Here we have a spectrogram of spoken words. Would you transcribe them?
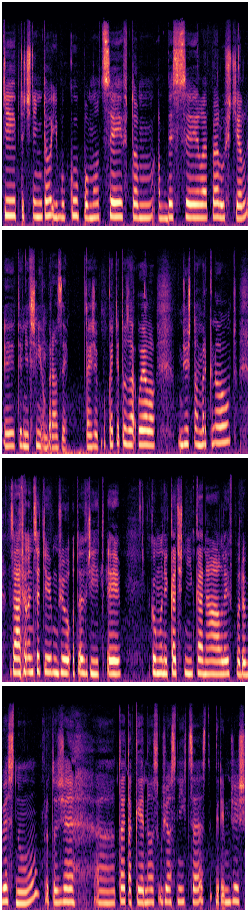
ti přečtení toho e-booku pomoci v tom, aby si lépe luštil i ty vnitřní obrazy. Takže pokud tě to zaujalo, můžeš tam mrknout. Zároveň se ti můžou otevřít i komunikační kanály v podobě snů, protože eh, to je taky jedna z úžasných cest, kdy můžeš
